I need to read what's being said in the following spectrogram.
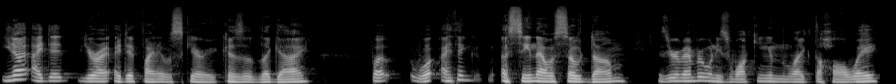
You know, I did. You're right. I did find it was scary because of the guy. But what I think a scene that was so dumb is you remember when he's walking in like the hallway,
